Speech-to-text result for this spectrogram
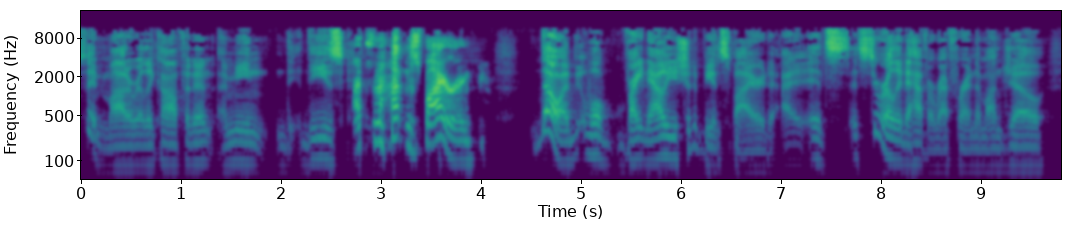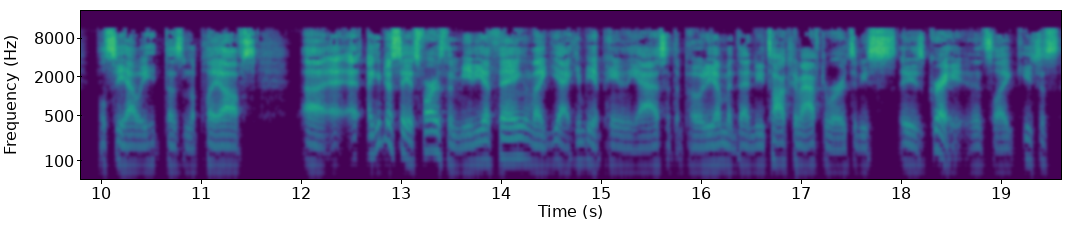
say moderately confident. I mean, th- these. That's not inspiring. No, I, well, right now you shouldn't be inspired. I, it's, it's too early to have a referendum on Joe. We'll see how he does in the playoffs uh, I, I, can just say as far as the media thing, like yeah, he can be a pain in the ass at the podium, and then you talk to him afterwards, and he's he's great, and it's like he's just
